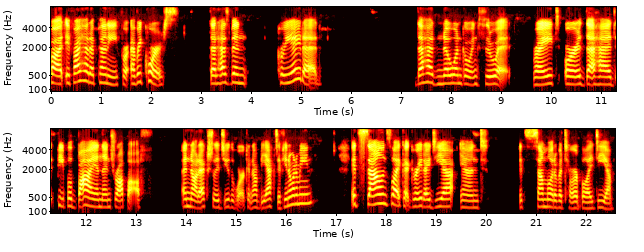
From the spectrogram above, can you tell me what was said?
But if I had a penny for every course that has been created that had no one going through it, right? Or that had people buy and then drop off and not actually do the work and not be active. You know what I mean? It sounds like a great idea and it's somewhat of a terrible idea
